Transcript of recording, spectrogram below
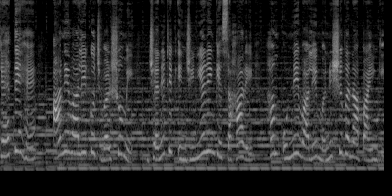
कहते हैं, आने वाले कुछ वर्षों में जेनेटिक इंजीनियरिंग के सहारे हम उड़ने वाले मनुष्य बना पाएँगे।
